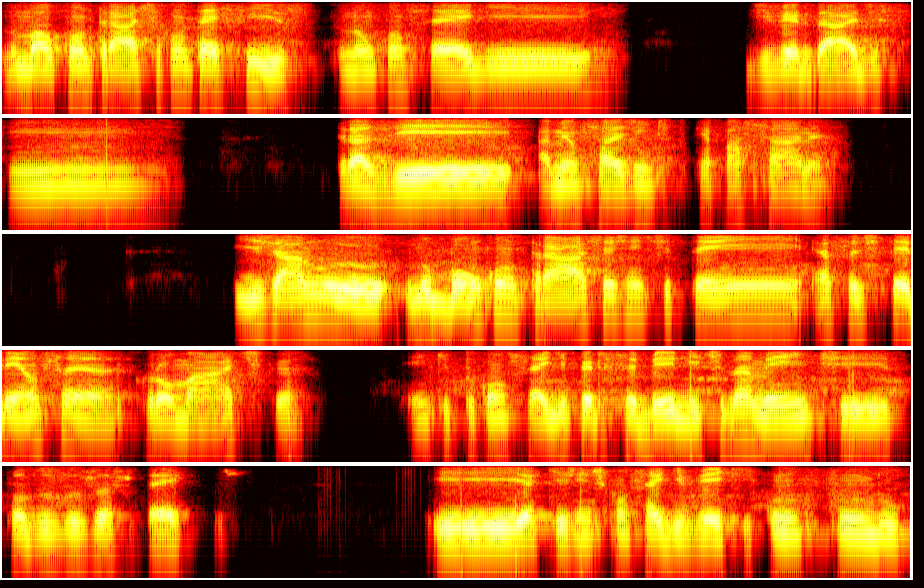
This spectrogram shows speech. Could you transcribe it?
no mau contraste acontece isso. Tu não consegue de verdade, sim, trazer a mensagem que tu quer passar, né? E já no, no bom contraste, a gente tem essa diferença cromática em que tu consegue perceber nitidamente todos os aspectos. E aqui a gente consegue ver que com fundo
